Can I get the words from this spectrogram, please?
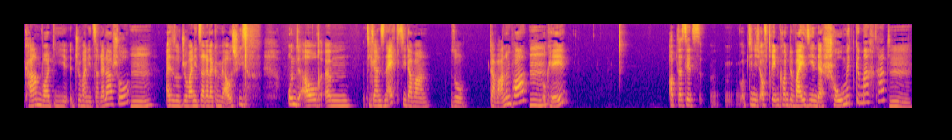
kam, war die Giovanni Zarella Show. Mhm. Also Giovanni Zarella können wir ausschließen. Und auch ähm, die ganzen Acts, die da waren. So, da waren ein paar, mhm. okay. Ob das jetzt, ob die nicht auftreten konnte, weil sie in der Show mitgemacht hat. Mhm.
